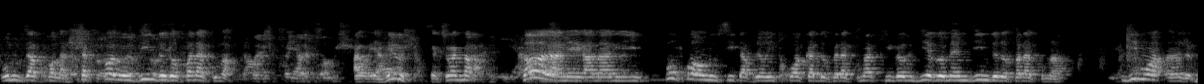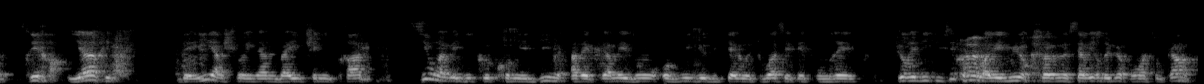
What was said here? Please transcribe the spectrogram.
pour nous apprendre à chaque fois le digne de Dofan Akuma. Non, à chaque fois, il y a rouge. Ah c'est la Gemara. Pourquoi on nous cite a priori trois cas de Dofanakuma qui veulent dire le même digne de Dofanakuma Dis-moi un, je il y a un. Si on m'avait dit que le premier dîme avec la maison au milieu duquel le toit s'est effondré, j'aurais dit, tu sais pourquoi les murs peuvent me servir de mur pour ma souka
